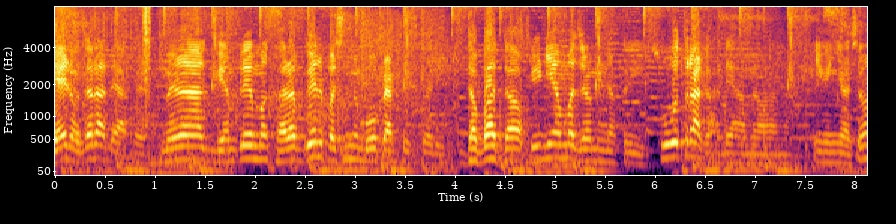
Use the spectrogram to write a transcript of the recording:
હેડ વધારા દે આખે. મેં આ ગેમ પ્લેમાં ખરાબ ગઈ ને, પછી મેં બહુ પ્રેક્ટિસ કરી. ધબા ધબ પીડીએમમાં જ રમી નકરી. સોતરા કાઢ્યા અમે વાળાને. એ અહીંયા છો?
